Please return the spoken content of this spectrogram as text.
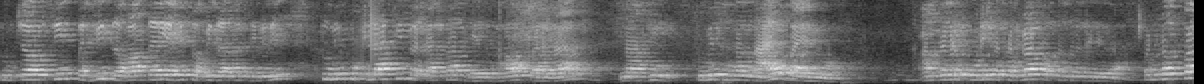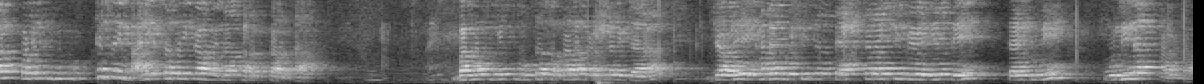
तुमच्यावरती पहिली जबाबदारी आहे संविधानात दिलेली. तुम्ही कुठल्याही प्रकारचा भेदभाव करणार नाही. तुम्ही सांगाल नाही हो बाईंनो आमच्याकडे कोणी सगळा स्वातंत्र्य दिलेला पण नकळतपणे तुम्ही कुठेतरी बारीकसा तरी का व्हायला फरक करता? बघा तुम्ही तुमचा स्वतःला प्रश्न विचारा. ज्यावेळी एखाद्या गोष्टीचा त्याग करायची वेळ येते त्यावेळी तुम्ही मुलीलाच सांगता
